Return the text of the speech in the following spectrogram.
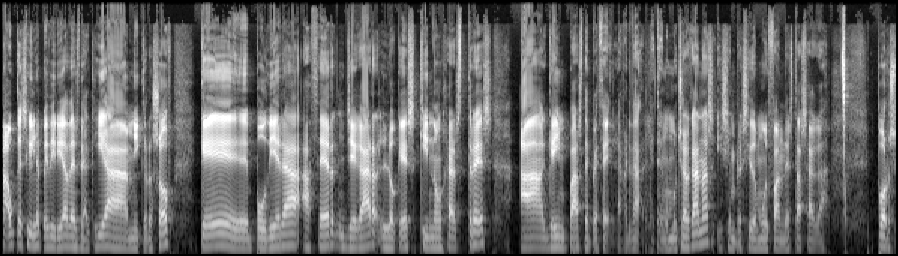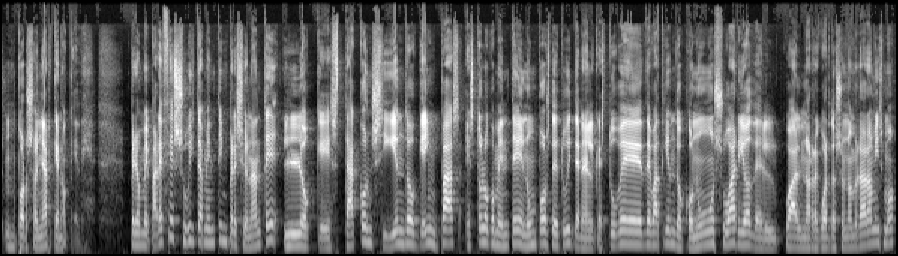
Aunque sí le pediría desde aquí a Microsoft que pudiera hacer llegar lo que es Kingdom Hearts 3 a Game Pass de PC. La verdad, le tengo muchas ganas y siempre he sido muy fan de esta saga. Por, por soñar que no quede pero me parece súbitamente impresionante lo que está consiguiendo Game Pass. Esto lo comenté en un post de Twitter en el que estuve debatiendo con un usuario, del cual no recuerdo su nombre ahora mismo,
